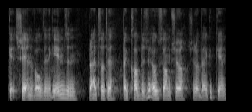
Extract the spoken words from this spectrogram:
get straight involved in the games, and Bradford a big club as well, so I'm sure sure it'll be a good game.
